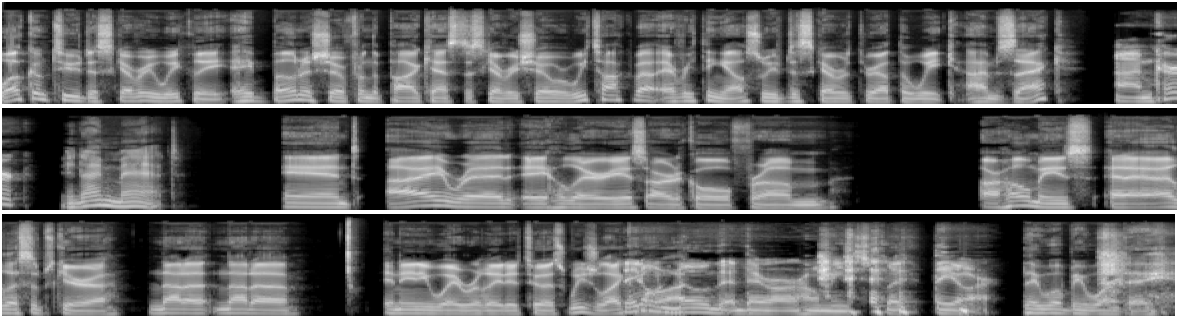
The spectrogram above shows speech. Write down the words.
Discovery Weekly. Welcome to Discovery Weekly, a bonus show from the podcast Discovery Show where we talk about everything else we've discovered throughout the week. I'm Zach, I'm Kirk. And I'm Matt. and I read a hilarious article from our homies at Atlas Obscura. Not a not a in any way related to us. We usually like They them don't lot. know that there are our homies, but they are. They will be one day.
